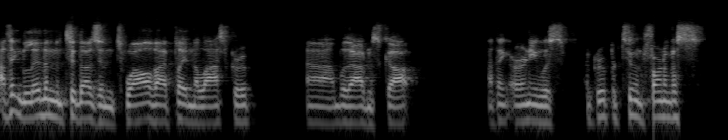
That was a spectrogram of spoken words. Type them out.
I think Lytham in 2012, I played in the last group uh, with Adam Scott. I think Ernie was a group or two in front of us.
